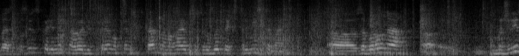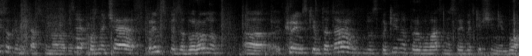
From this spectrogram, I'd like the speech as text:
безвісти. Один з корінних народів Криму, кримських татар, намагаються зробити екстремістами. Заборона Меджлісу кримського народу це означає в принципі заборону кримським татарам спокійно перебувати на своїй батьківщині. Бо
